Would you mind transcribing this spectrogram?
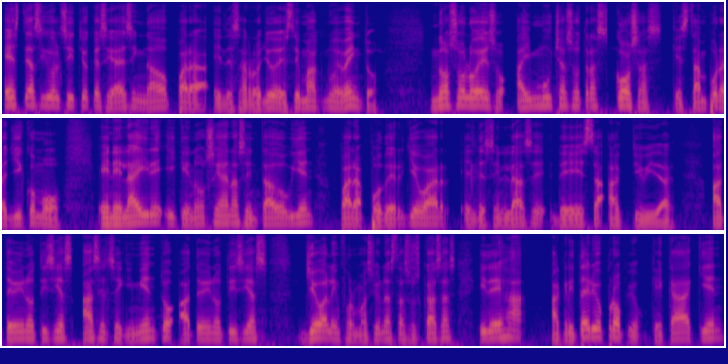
este ha sido el sitio que se ha designado para el desarrollo de este magno evento. No solo eso, hay muchas otras cosas que están por allí como en el aire y que no se han asentado bien para poder llevar el desenlace de esa actividad. ATV Noticias hace el seguimiento, ATV Noticias lleva la información hasta sus casas y deja a criterio propio que cada quien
